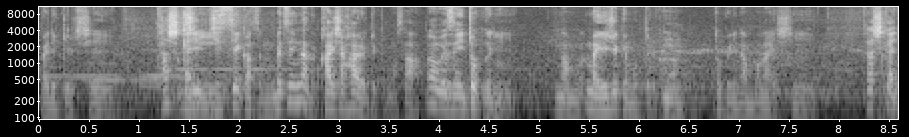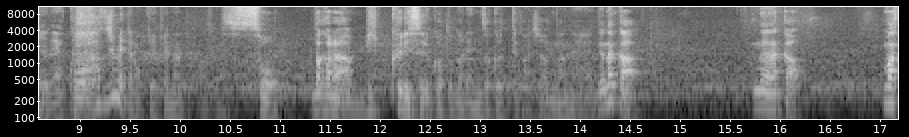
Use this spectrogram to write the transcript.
ぱいできるし確かに。じ実生活も別になんか会社入る時もさまあ別に。特になんもまあ永住権持ってるから、うん特になんもないし確かにねこう。初めての経験なんじゃないですそう。だからびっくりすることの連続って感じだったね、でなんかねなんかまあ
